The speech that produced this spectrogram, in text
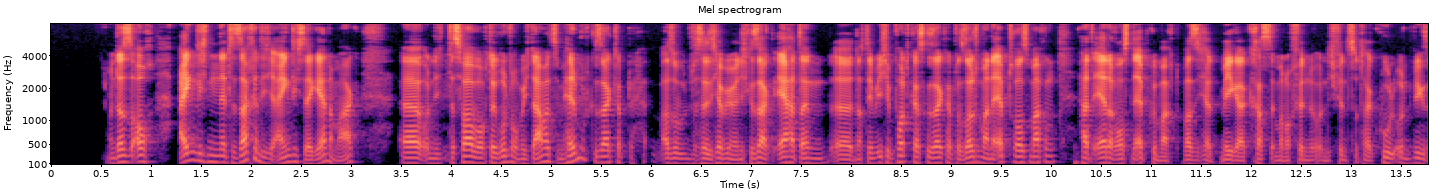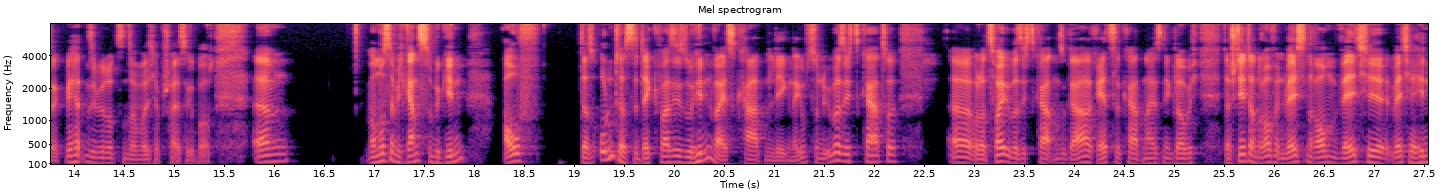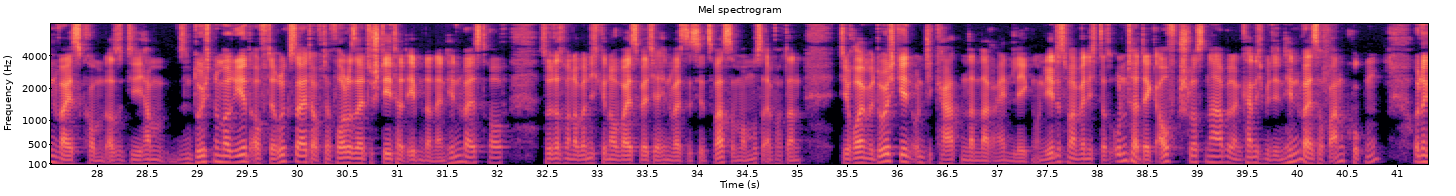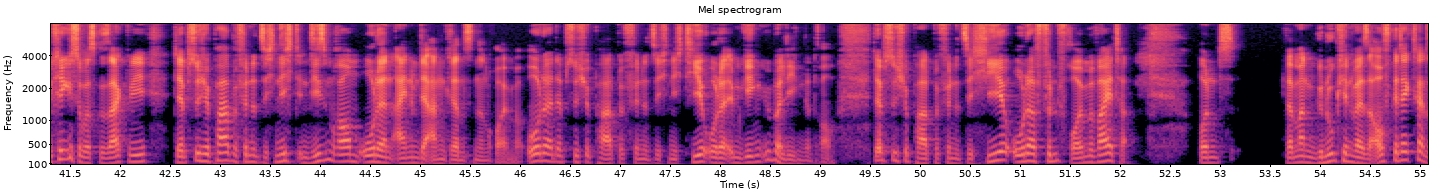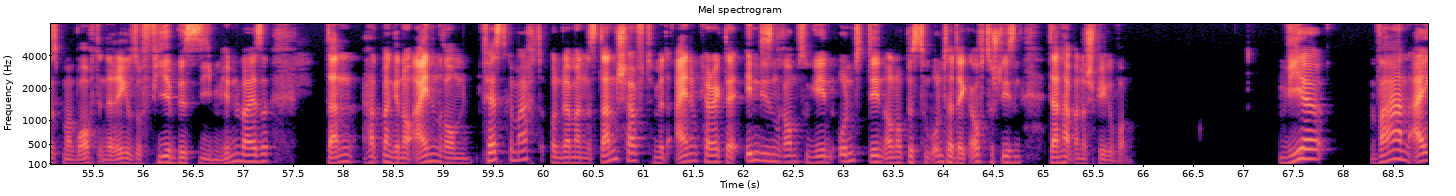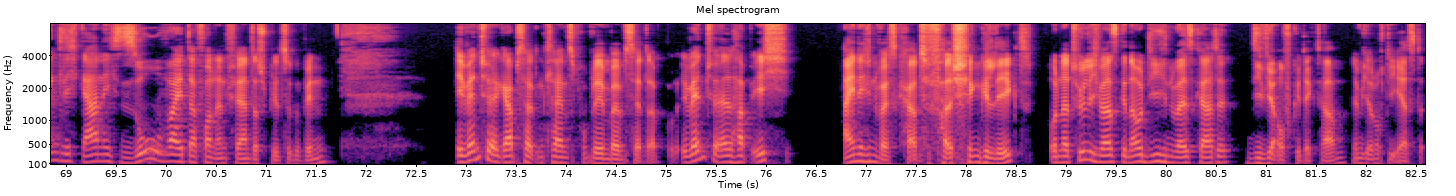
Und das ist auch eigentlich eine nette Sache, die ich eigentlich sehr gerne mag. Äh, und ich, das war aber auch der Grund, warum ich damals dem Helmut gesagt habe, also das heißt, ich habe ihm ja nicht gesagt, er hat dann, äh, nachdem ich im Podcast gesagt habe, da sollte man eine App draus machen, hat er daraus eine App gemacht, was ich halt mega krass immer noch finde und ich finde es total cool. Und wie gesagt, wir hätten sie benutzen sollen, weil ich habe Scheiße gebaut. Ähm, man muss nämlich ganz zu Beginn auf das unterste Deck quasi so Hinweiskarten legen. Da gibt es so eine Übersichtskarte, äh, oder zwei Übersichtskarten sogar, Rätselkarten heißen die, glaube ich. Da steht dann drauf, in welchen Raum welche, welcher Hinweis kommt. Also die haben, sind durchnummeriert auf der Rückseite, auf der Vorderseite steht halt eben dann ein Hinweis drauf, so man aber nicht genau weiß, welcher Hinweis ist jetzt was und man muss einfach dann die Räume durchgehen und die Karten dann da reinlegen. Und jedes Mal, wenn ich das Unterdeck aufgeschlossen habe, dann kann ich mir den Hinweis auch angucken und dann kriege ich sowas gesagt wie, der Psychopath befindet sich nicht in diesem Raum oder in einem der angrenzenden Räume. Oder der Psychopath befindet sich nicht hier oder im gegenüberliegenden Raum. Der Psychopath befindet sich hier oder fünf Räume weiter. Und wenn man genug Hinweise aufgedeckt hat, dass man braucht in der Regel so vier bis sieben Hinweise, dann hat man genau einen Raum festgemacht und wenn man es dann schafft, mit einem Charakter in diesen Raum zu gehen und den auch noch bis zum Unterdeck aufzuschließen, dann hat man das Spiel gewonnen. Wir waren eigentlich gar nicht so weit davon entfernt, das Spiel zu gewinnen. Eventuell gab es halt ein kleines Problem beim Setup. Eventuell habe ich eine Hinweiskarte falsch hingelegt und natürlich war es genau die Hinweiskarte, die wir aufgedeckt haben, nämlich auch noch die erste.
